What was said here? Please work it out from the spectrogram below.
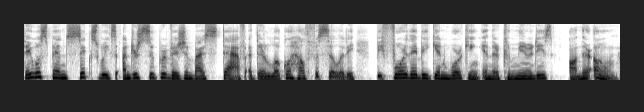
they will spend six weeks under supervision by staff at their local health facility before they begin working in their communities on their own.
